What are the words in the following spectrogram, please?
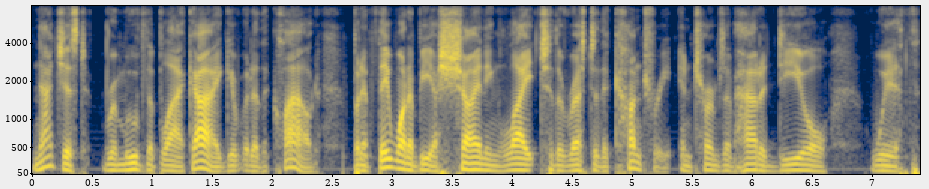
not just remove the black eye, get rid of the cloud, but if they want to be a shining light to the rest of the country in terms of how to deal with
